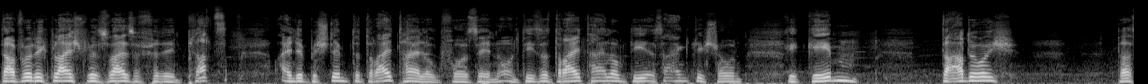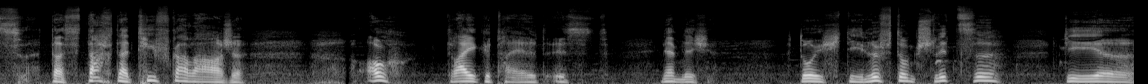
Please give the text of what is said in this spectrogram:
Da würde ich beispielsweise für den Platz eine bestimmte Dreiteilung vorsehen. Und diese Dreiteilung, die ist eigentlich schon gegeben dadurch, dass das Dach der Tiefgarage auch dreigeteilt ist, nämlich durch die Lüftungsschlitze, die äh,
